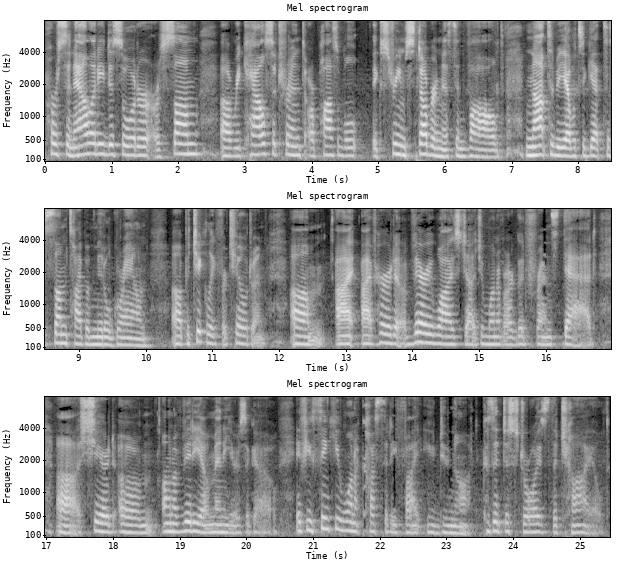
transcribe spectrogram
personality disorder or some uh, recalcitrant or possible extreme stubbornness involved not to be able to get to some type of middle ground uh, particularly for children. Um, I, have heard a very wise judge and one of our good friends' dad uh, shared um, on a video many years ago. If you think you want a custody fight, you do not, because it destroys the child.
